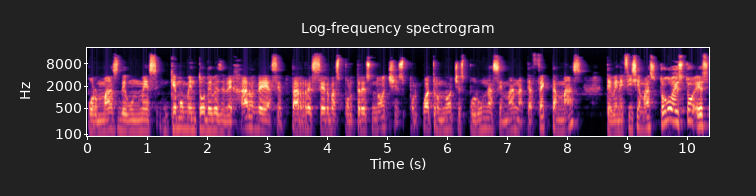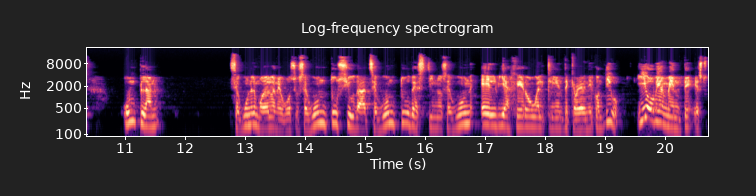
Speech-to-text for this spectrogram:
por más de un mes, en qué momento debes de dejar de aceptar reservas por tres noches, por cuatro noches, por una semana, te afecta más, te beneficia más. Todo esto es un plan según el modelo de negocio, según tu ciudad, según tu destino, según el viajero o el cliente que vaya a venir contigo. Y obviamente esto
